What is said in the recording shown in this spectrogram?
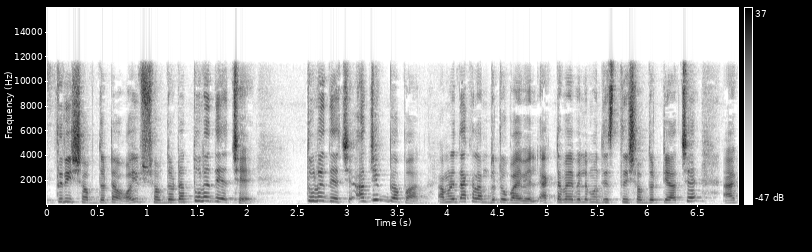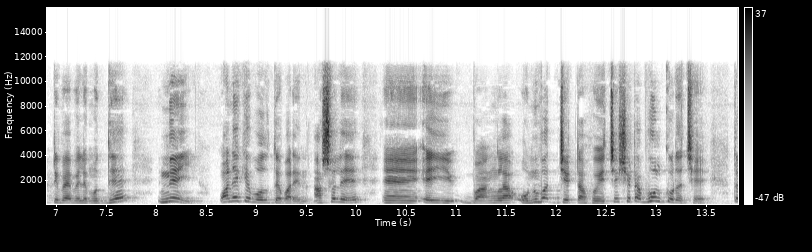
স্ত্রী শব্দটা ওয়াইফ শব্দটা তুলে দিয়েছে। তুলে দিয়েছে। আজীব ব্যাপার। আমরা দেখালাম দুটো বাইবেল। একটা বাইবেলের মধ্যে স্ত্রী শব্দটি আছে একটি বাইবেলের মধ্যে নেই। অনেকে বলতে পারেন, আসলে এই বাংলা অনুবাদ যেটা হয়েছে, সেটা ভুল করেছে। তো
